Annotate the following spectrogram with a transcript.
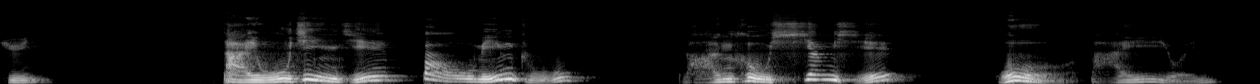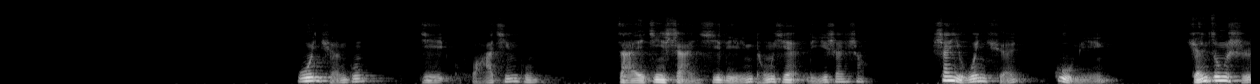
君。待吾尽节报明主，然后相携。卧白云。温泉宫即华清宫，在今陕西临潼县骊山上，山有温泉，故名。玄宗时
